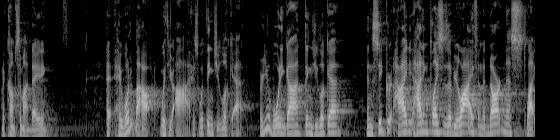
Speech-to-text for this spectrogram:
when it comes to my dating. Hey, hey, what about with your eyes? What things you look at? Are you avoiding God? Things you look at in the secret hiding, hiding places of your life in the darkness? Like,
